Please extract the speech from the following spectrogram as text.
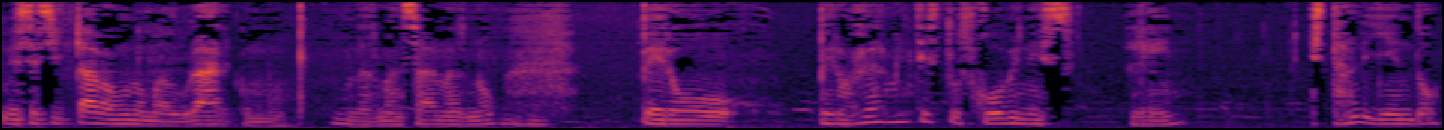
necesitaba uno madurar como, las manzanas, ¿no? Pero, pero realmente estos jóvenes leen, están leyendo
